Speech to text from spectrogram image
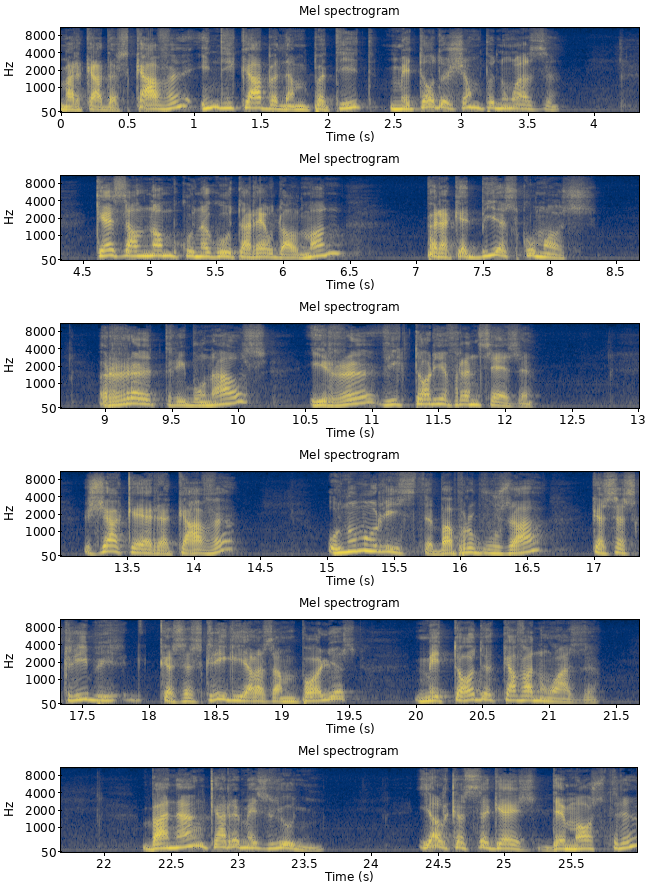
marcades cava, indicaven en petit mètode champenoise, que és el nom conegut arreu del món per aquest vi escumós, re tribunals i re victòria francesa. Ja que era cava, un humorista va proposar que s'escrigui a les ampolles mètode cavanoise. Va anar encara més lluny i el que segueix demostra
